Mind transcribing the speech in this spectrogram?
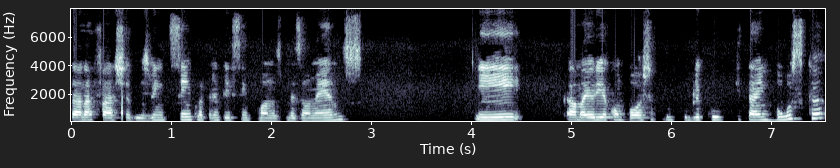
tá na faixa dos 25 a 35 anos, mais ou menos. E a maioria é composta por um público que está em busca,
